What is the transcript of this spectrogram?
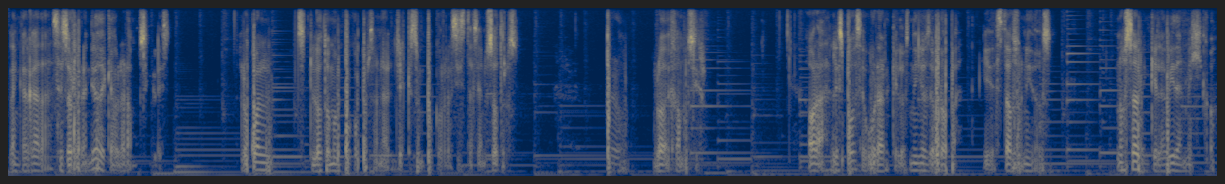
La encargada se sorprendió de que habláramos inglés, lo cual lo tomé un poco personal ya que es un poco racista hacia nosotros. Pero lo dejamos ir. Ahora les puedo asegurar que los niños de Europa y de Estados Unidos no saben que la vida en México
